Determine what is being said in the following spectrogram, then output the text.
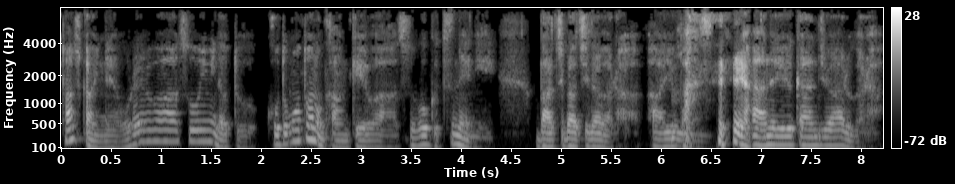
確かにね、俺はそういう意味だと、子供との関係はすごく常にバチバチだから、ああいう感じ、うん、ああいう感じはあるから、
